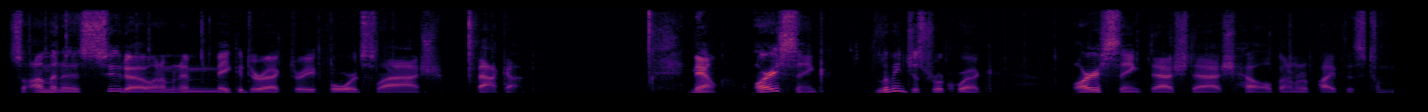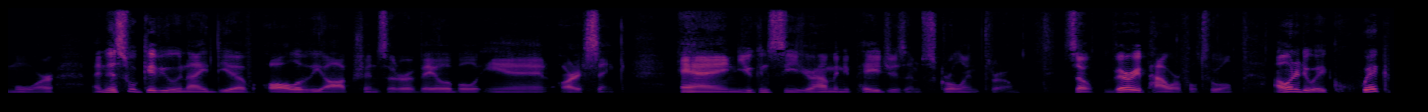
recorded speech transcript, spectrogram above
So I'm going to sudo and I'm going to make a directory forward slash backup. Now, rsync, let me just real quick, rsync dash dash help, and I'm going to pipe this to more, and this will give you an idea of all of the options that are available in rsync. And you can see here how many pages I'm scrolling through. So very powerful tool. I want to do a quick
